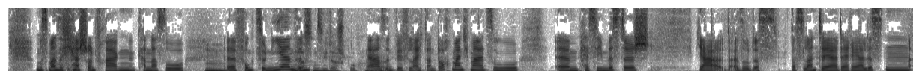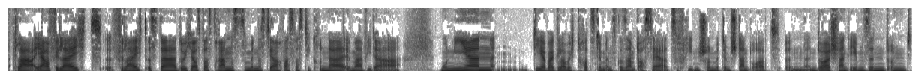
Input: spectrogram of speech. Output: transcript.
muss man sich ja schon fragen, kann das so hm. äh, funktionieren? Das ist ein Widerspruch. Ne? Ja, sind wir vielleicht dann doch manchmal zu ähm, pessimistisch? Ja, also das das Land der, der Realisten, klar, ja, vielleicht, vielleicht ist da durchaus was dran. Das ist zumindest ja auch was, was die Gründer immer wieder monieren, die aber, glaube ich, trotzdem insgesamt auch sehr zufrieden schon mit dem Standort in, in Deutschland eben sind. Und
